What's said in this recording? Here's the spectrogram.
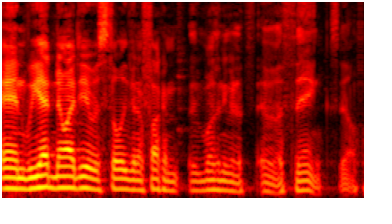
and we had no idea it was still even a fucking. It wasn't even a, a thing still.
